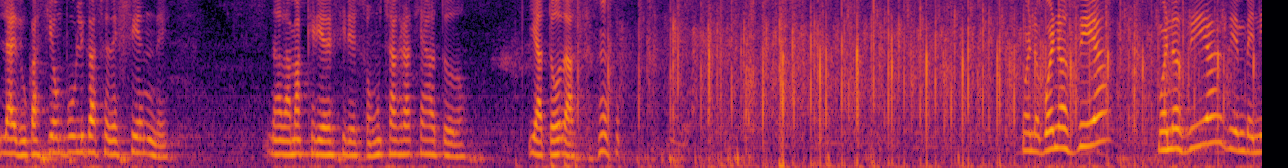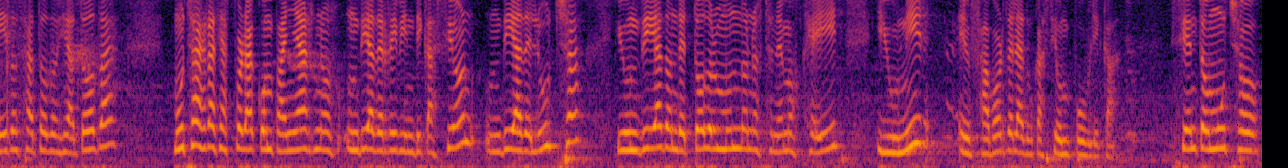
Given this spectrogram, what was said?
la educación pública se defiende. Nada más quería decir eso. Muchas gracias a todos y a todas. Bueno, buenos días, buenos días, bienvenidos a todos y a todas. Muchas gracias por acompañarnos un día de reivindicación, un día de lucha y un día donde todo el mundo nos tenemos que ir y unir en favor de la educación pública. Siento mucho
